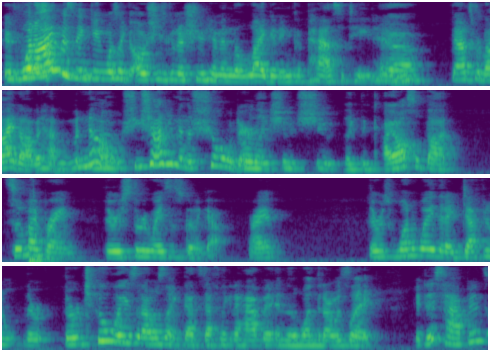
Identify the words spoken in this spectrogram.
If What I was thinking was like, oh, she's gonna shoot him in the leg and incapacitate him. Yeah. That's what I thought would happen. But no, Yeah. she shot him in the shoulder. Or like she would shoot. Like the I also thought so in my brain, there was three ways this was gonna go, right? There was one way that I definitely there there were two ways that I was like, that's definitely gonna happen, and the one that I was like, if this happens,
